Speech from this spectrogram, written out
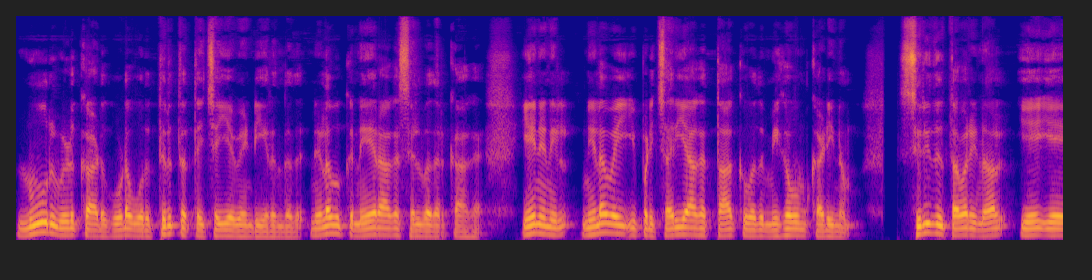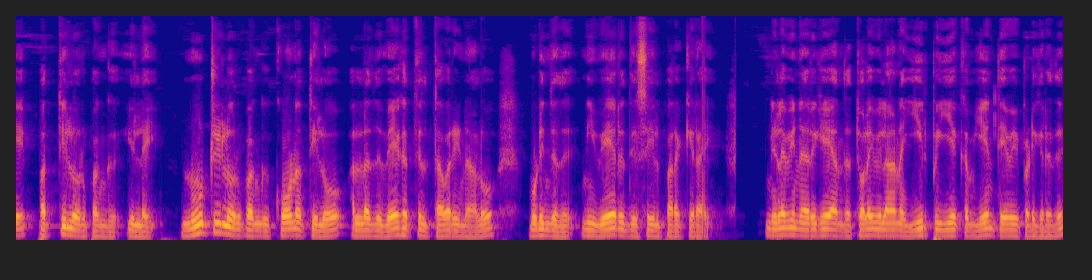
நூறு விழுக்காடு கூட ஒரு திருத்தத்தை செய்ய வேண்டியிருந்தது நிலவுக்கு நேராக செல்வதற்காக. ஏனெனில் நிலவை இப்படி சரியாக தாக்குவது மிகவும் கடினம். சிறிது தவறினால் ஏ ஏ பத்தில் ஒரு பங்கு இல்லை. நூற்றில் ஒரு பங்கு கோணத்திலோ அல்லது வேகத்தில் தவறினாலோ முடிந்தது. நீ வேறு திசையில் பறக்கிறாய். நிலவின் அருகே அந்த தொலைவிலான ஈர்ப்பு இயக்கம் ஏன் தேவைப்படுகிறது?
